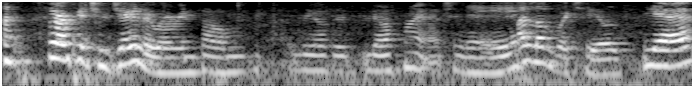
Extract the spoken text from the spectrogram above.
Saw a picture of JLo wearing some the other last night actually. I love wedge heels. Yeah,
